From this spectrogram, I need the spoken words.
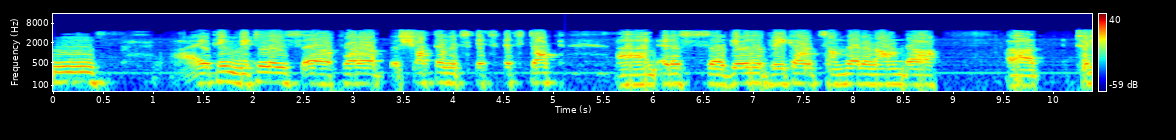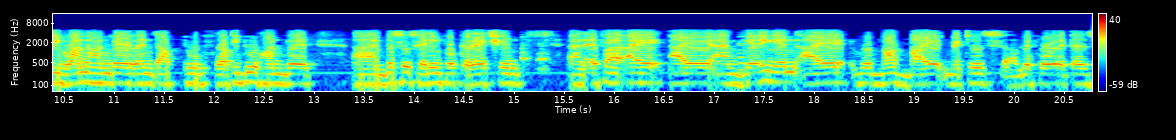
Mm, I think metal is uh, for a short term. It's it's it's topped and it has uh, given a breakout somewhere around uh, uh, 3100 went up to 4200 and this is heading for correction. And if I, I, I am getting in I would not buy metals uh, before it is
